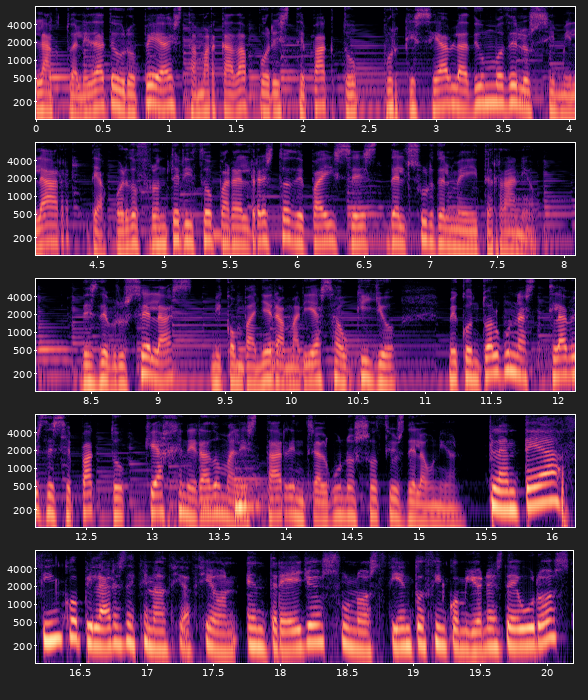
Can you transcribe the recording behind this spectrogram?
La actualidad europea está marcada por este pacto porque se habla de un modelo similar de acuerdo fronterizo para el resto de países del sur del Mediterráneo. Desde Bruselas, mi compañera María Sauquillo me contó algunas claves de ese pacto que ha generado malestar entre algunos socios de la Unión. Plantea cinco pilares de financiación, entre ellos unos 105 millones de euros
